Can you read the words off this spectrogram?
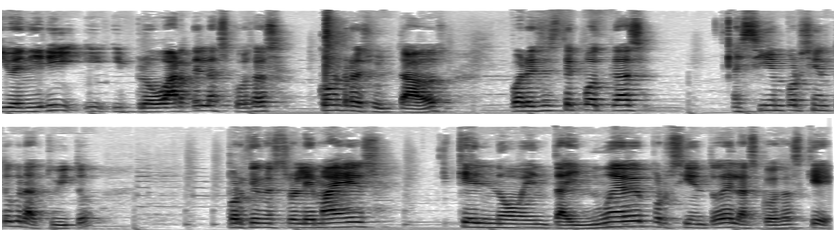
y venir y, y probarte las cosas con resultados. Por eso este podcast es 100% gratuito, porque nuestro lema es que el 99% de las cosas que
